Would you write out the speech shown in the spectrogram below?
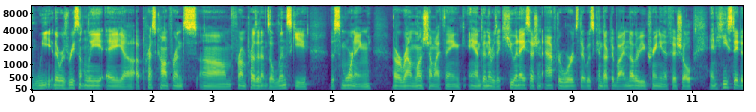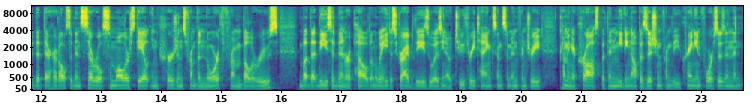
we there was recently a, uh, a press conference um, from President Zelensky this morning or around lunchtime I think and then there was a Q&A session afterwards that was conducted by another Ukrainian official and he stated that there had also been several smaller scale incursions from the north from Belarus but that these had been repelled and the way he described these was you know two three tanks and some infantry coming across but then meeting opposition from the Ukrainian forces and then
